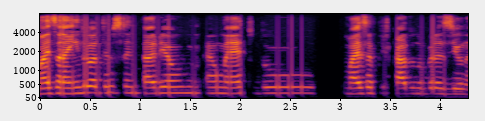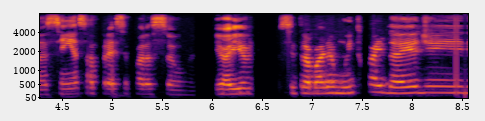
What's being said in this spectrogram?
Mas ainda o aterro sanitário é o, é método mais aplicado no Brasil, né? Sem essa pré-separação. Né? E aí se trabalha muito com a ideia de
